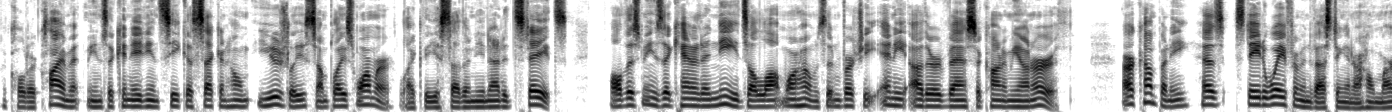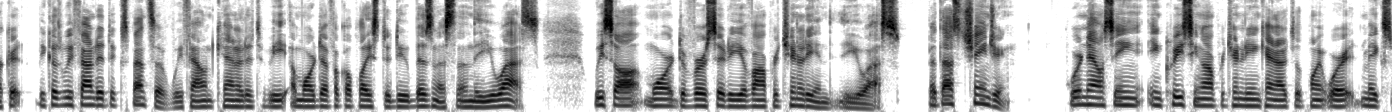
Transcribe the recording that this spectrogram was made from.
The colder climate means that Canadians seek a second home usually someplace warmer, like the southern United States. All this means that Canada needs a lot more homes than virtually any other advanced economy on earth. Our company has stayed away from investing in our home market because we found it expensive. We found Canada to be a more difficult place to do business than the US. We saw more diversity of opportunity in the US, but that's changing we're now seeing increasing opportunity in Canada to the point where it makes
